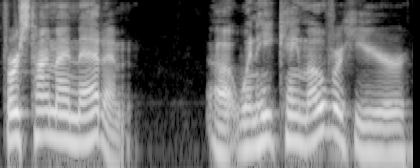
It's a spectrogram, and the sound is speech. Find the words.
first time I met him, uh, when he came over here,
